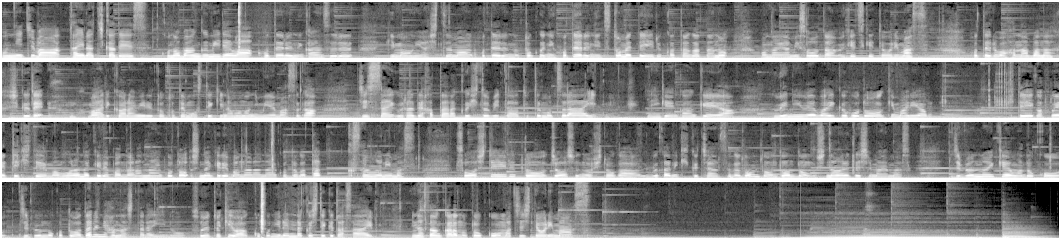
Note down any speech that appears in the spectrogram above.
こんにちは平千佳です。この番組ではホテルに関する疑問や質問ホテルの特にホテルに勤めている方々のお悩み相談受け付けております。ホテルは華々しくで周りから見るととても素敵なものに見えますが実際裏で働く人々はとても辛い人間関係や上に言えば行くほど決まりや定が増えてきて守らなければならないことしなければならないことがたくさんあります。そうしていると上司の人が部下に聞くチャンスがどんどんどんどん失われてしまいます。自分の意見はどこ自分のことは誰に話したらいいの？そういう時はここに連絡してください。皆さんからの投稿お待ちしております。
